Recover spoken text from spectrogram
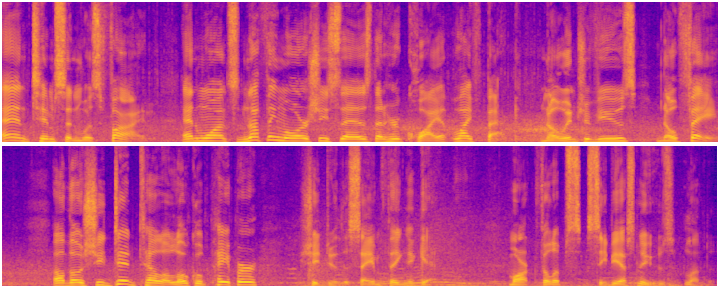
Ann Timson was fine, and wants nothing more, she says, than her quiet life back. No interviews, no fame. Although she did tell a local paper she'd do the same thing again. Mark Phillips, CBS News, London.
